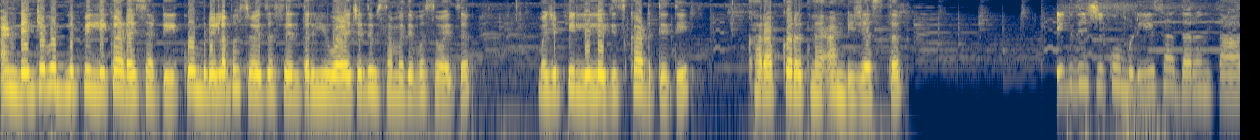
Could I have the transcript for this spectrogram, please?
अंड्यांच्यामधनं पिल्ली काढायसाठी कोंबडीला बसवायचं असेल तर हिवाळ्याच्या दिवसामध्ये बसवायचं. म्हणजे पिल्ली लगेच काढते ती. खराब करत नाही अंडी जास्त. एक देशी कोंबडी साधारणतः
